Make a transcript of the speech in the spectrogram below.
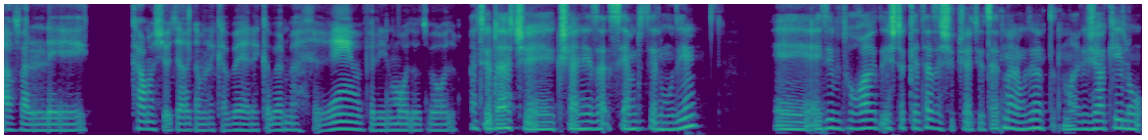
אבל אה, כמה שיותר גם לקבל, לקבל מאחרים וללמוד עוד ועוד. את יודעת שכשאני סיימתי את הלימודים, אה, הייתי בטוחה, יש את הקטע הזה שכשאת יוצאת מהלימודים, את מרגישה כאילו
